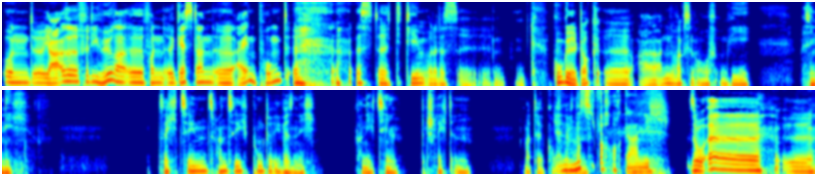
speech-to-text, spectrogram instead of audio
Und äh, ja, also für die Hörer äh, von äh, gestern äh, ein Punkt äh, ist äh, die Themen oder das äh, Google Doc äh, angewachsen auf irgendwie, weiß ich nicht, 16, 20 Punkte, ich weiß nicht. Kann nicht zählen. Bin schlecht in Mathe. Ja, dann musst du doch auch gar nicht. So, äh, äh,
